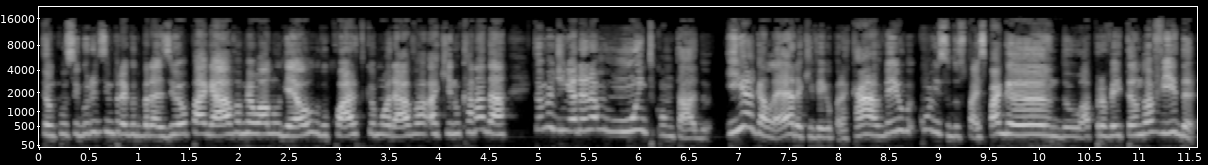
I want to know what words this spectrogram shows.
Então, com o seguro-desemprego do Brasil, eu pagava meu aluguel do quarto que eu morava aqui no Canadá. Então, meu dinheiro era muito contado. E a galera que veio para cá veio com isso dos pais pagando, aproveitando a vida.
